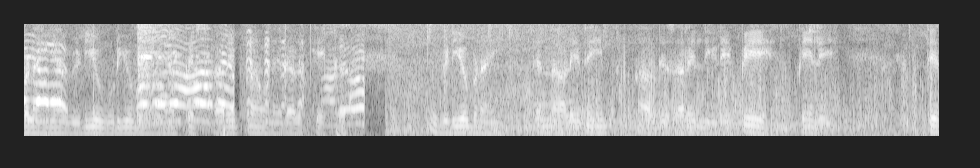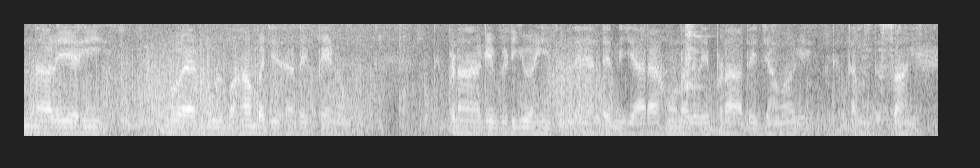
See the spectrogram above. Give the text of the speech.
ਬਣਾਈਆਂ ਵੀਡੀਓ ਵੀਡੀਓ ਬਣਾਈਆਂ ਫਿਰ ਸਾਰੇ ਭਰਾਵਾਂ ਨੇ ਰਲ ਕੇ ਇੱਕ ਵੀਡੀਓ ਬਣਾਈ ਤੇ ਨਾਲੇ ਤੇ ਅਸੀਂ ਆਪਦੇ ਸਾਰੇ ਲੀੜੇ ਭੇ, ਭੇਲੇ ਲਏ ਤੇ ਨਾਲੇ ਅਸੀਂ ਮੋਬਾਈਲ ਮੂਲ ਮਹਾਂ ਬਜੇ ਸਾਡੇ ਭੇਣੋਂ। ਤੇ ਬਣਾ ਕੇ ਵੀਡੀਓ ਅਸੀਂ ਤੇ ਲੈਣ ਦੇ ਨਜ਼ਾਰਾ ਹੁਣ ਅਗਲੇ ਪੜਾਅ ਤੇ ਜਾਵਾਂਗੇ ਤੇ ਤੁਹਾਨੂੰ ਦੱਸਾਂਗੇ।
